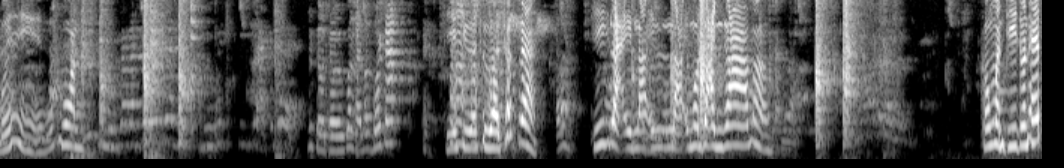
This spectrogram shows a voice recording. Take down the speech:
bới thì rất ngon. Từ từ, con lại nó bới chắc chỉ chưa thừa sức ra. Chỉ lại lại lại một dành ra mà. Không mình chi cho hết.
